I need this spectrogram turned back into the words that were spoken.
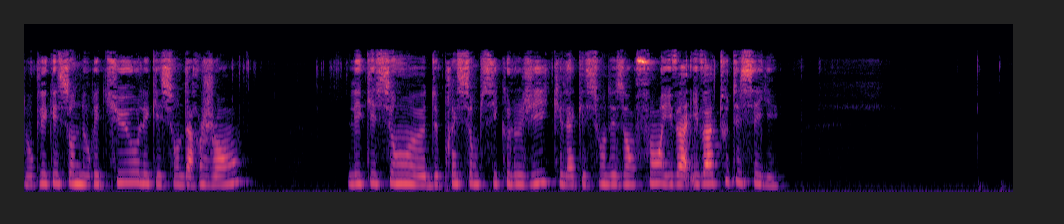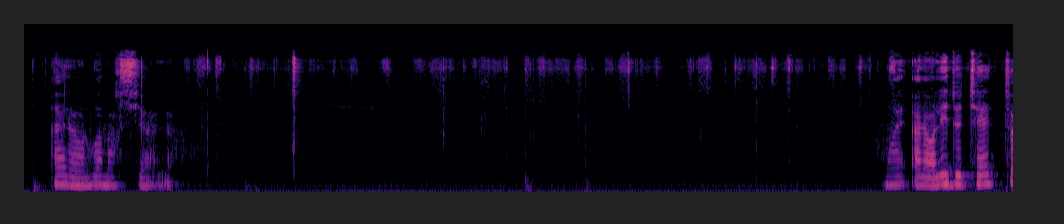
Donc, les questions de nourriture, les questions d'argent, les questions euh, de pression psychologique, la question des enfants. Il va, il va tout essayer. Alors, loi martiale. Ouais, alors les deux têtes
